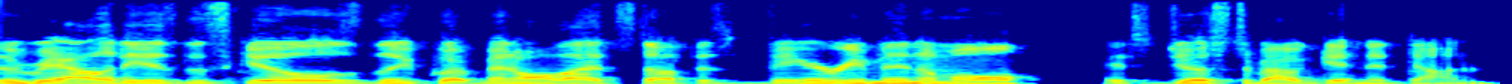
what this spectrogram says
the reality is the skills, the equipment, all that stuff is very minimal. It's just about getting it done.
